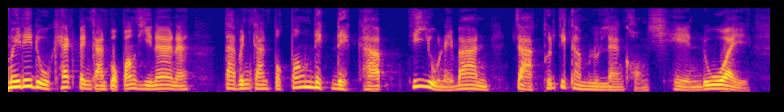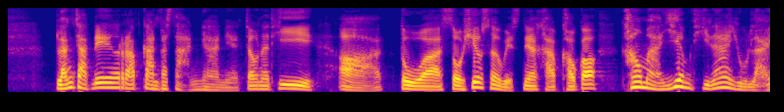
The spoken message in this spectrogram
ไม่ได้ดูแค่เป็นการปกป้องทีน่านะ แต่เป็นการปกป้องเด็กๆครับ ที่อยู่ในบ้านจากพฤติกรรมรุนแรงของเชนด้วย หลังจากได้รับการประสานงานเนี่ยเจ้าหน้าที่ตัว social service เนี่ยครับเขาก็เข้ามาเยี่ยมทีน่าอยู่หลาย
